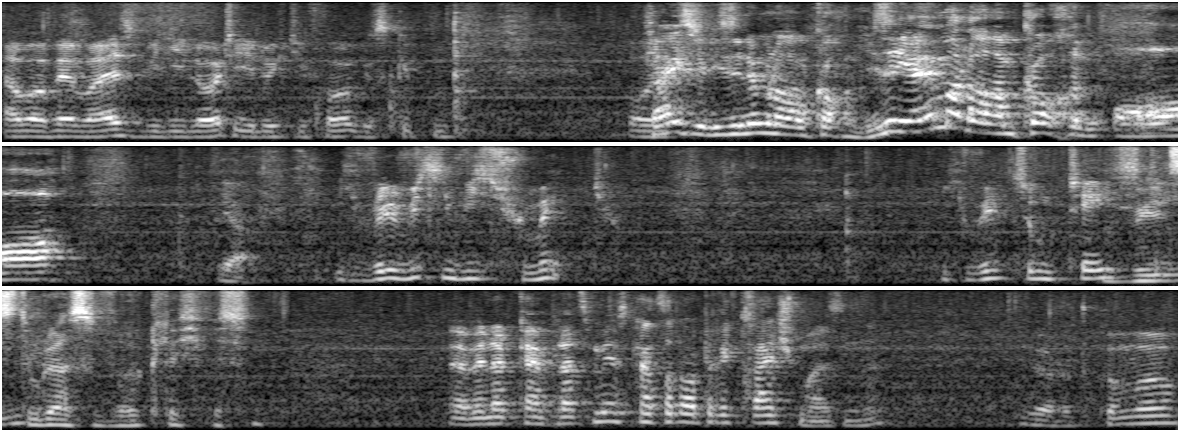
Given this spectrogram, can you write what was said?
aber wer weiß, wie die Leute hier durch die Folge skippen. Und Scheiße, die sind immer noch am Kochen. Die sind ja immer noch am Kochen. Oh. Ja. Ich will wissen, wie es schmeckt. Ich will zum Tasting. Willst du das wirklich wissen? ja. Wenn das kein Platz mehr ist, kannst du das auch direkt reinschmeißen. Ne? Ja, das können wir.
